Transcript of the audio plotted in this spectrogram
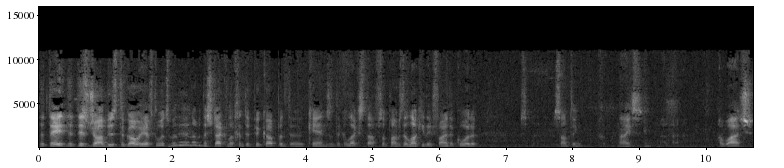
That they that this job is to go afterwards with, you know, with the shtaklach and to pick up and to cans and to collect stuff. Sometimes they're lucky; they find a quarter, something nice, a watch,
